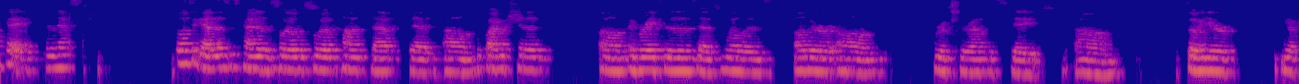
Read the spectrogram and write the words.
Okay, the next. So once again, this is kind of the soil to soil concept that, um, the fiber shed. Um, embraces as well as other, um, groups throughout the state. So you're, you have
